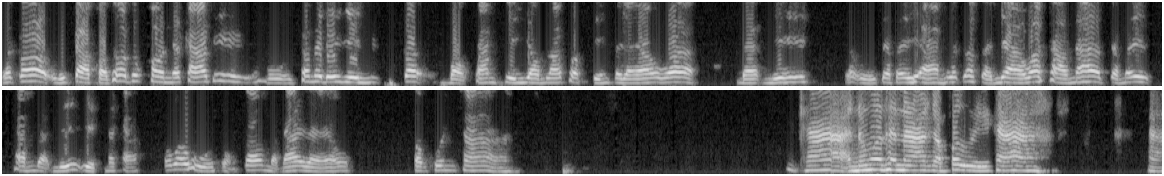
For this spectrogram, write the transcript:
แล้วก็อุ๋ยกราบขอโทษทุกคนนะคะ ที่โอ้ยถ้าไม่ได้ยินก็บอกความจริงยอมรับความจริงไปแล้วว่าแบบนี้แล้วอุ๋จะพยายามแล้วก็สัญญาว่าคราวหน้าจะไม่ทำแบบนี้อีกนะคะ เพราะว่าหูส่งต้อมมาได้แล้ว ขอบคุณค่ะ ค่ะอนุโมทนากับป้าอุ๋ยค่ะค่ะ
